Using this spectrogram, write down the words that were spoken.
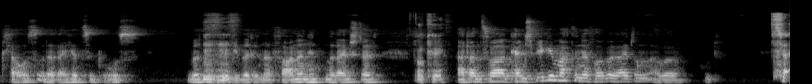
Klaus oder Reicher zu groß wird, mhm. lieber den Erfahrenen hinten reinstellt. Okay. Hat dann zwar kein Spiel gemacht in der Vorbereitung, aber gut. Tja,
